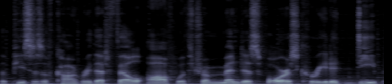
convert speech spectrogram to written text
The pieces of concrete that fell off with tremendous force created deep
